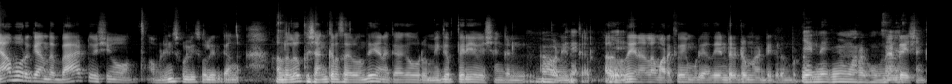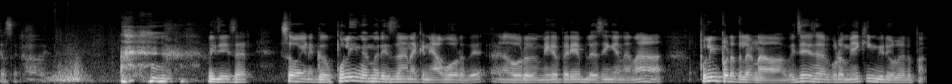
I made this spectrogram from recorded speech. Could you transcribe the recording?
ஞாபகம் இருக்கே அந்த பேட் விஷயம் அப்படின்னு சொல்லி சொல்லியிருக்காங்க. அந்த அளவுக்கு சங்கர் சார் வந்து எனக்காக ஒரு மிகப்பெரிய விஷயங்கள் பண்ணியிருக்காரு. அது வந்து என்னால் மறக்கவே முடியாது. என்றும் நன்றி கடன் என்றைக்குமே மறக்க நன்றி Shankar sir Vijay sir so எனக்கு புலி மெமரிஸ் தான் எனக்கு ஞாபகம் வருது. ஒரு மிகப்பெரிய பிளெஸிங் என்னன்னா புலி படத்தில் நான் விஜய் சார் கூட மேக்கிங் வீடியோவில் இருப்பேன்.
